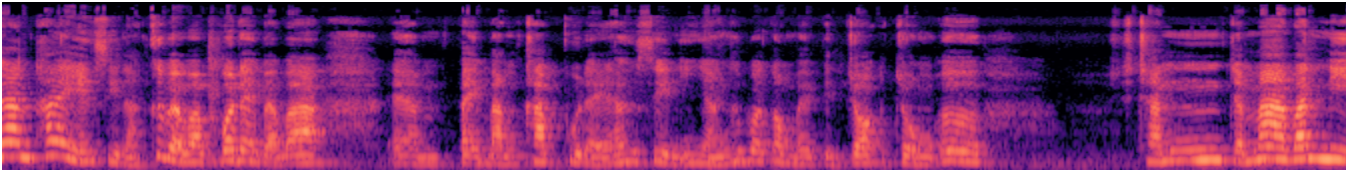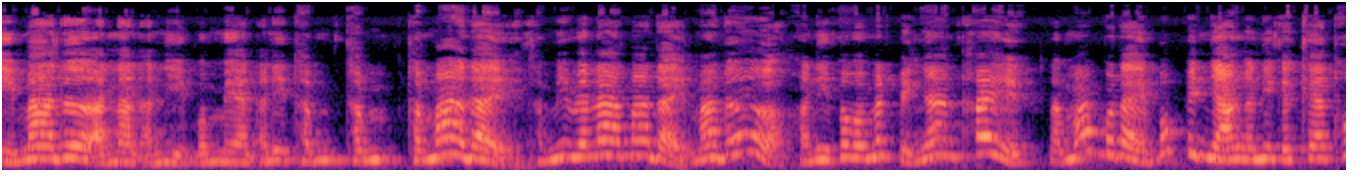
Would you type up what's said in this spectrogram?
งานไทยจังซี่น่ะคือแบบว่าบ่ได้แบบว่าแอมไปบังคับผู้ใดทั้งสิ้นอีหยังคือบ่ต้องไปปิดเจาะจงเออ ฉันจะมาวันนี้มาเด้ออันนั้น อันนี้บ่แมนอันนี้ทำทำทำมาได้ถ้ามีเวลามาได้มาเด้ออันนี้เพราะว่ามันเป็นงานไทยถ้ามาบ่ได้บ่เป็นหยังอันนี้ก็แค่โท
